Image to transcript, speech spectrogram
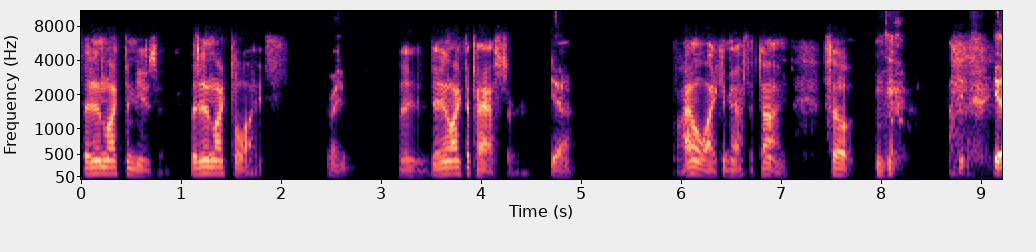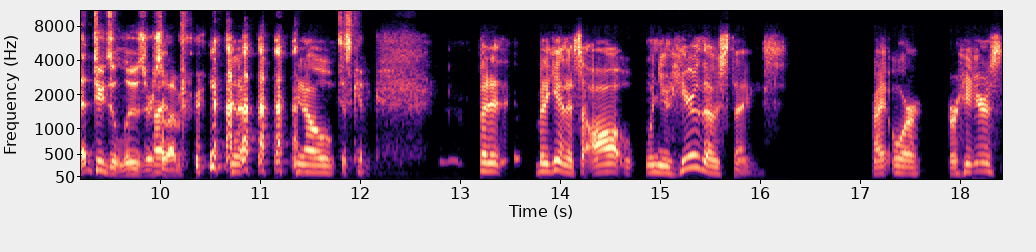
They didn't like the music. They didn't like the lights. Right. They, they didn't like the pastor. Yeah. I don't like him half the time. So Yeah, that dude's a loser. But, so I'm you know, just kidding. but it but again it's all when you hear those things right or or here's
